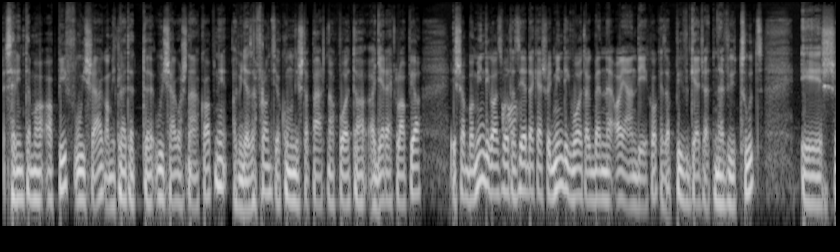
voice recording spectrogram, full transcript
szerintem a, a PIF újság, amit lehetett újságosnál kapni, az ugye ez a francia kommunista pártnak volt a, a gyereklapja, és abban mindig az volt Aha. az érdekes, hogy mindig voltak benne ajándékok, ez a PIF Gadget nevű cucc, és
